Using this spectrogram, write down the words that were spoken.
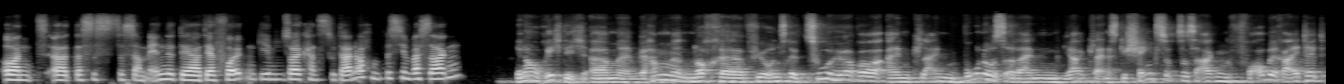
und äh, dass es das am Ende der, der Folgen geben soll. Kannst du da noch ein bisschen was sagen? Genau, richtig. Ähm, wir haben noch äh, für unsere Zuhörer einen kleinen Bonus oder ein, ja, ein kleines Geschenk sozusagen vorbereitet.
